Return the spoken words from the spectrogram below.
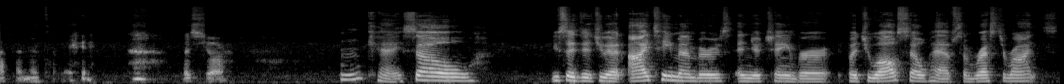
definitely for sure. Okay, so you said that you had IT members in your chamber, but you also have some restaurants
